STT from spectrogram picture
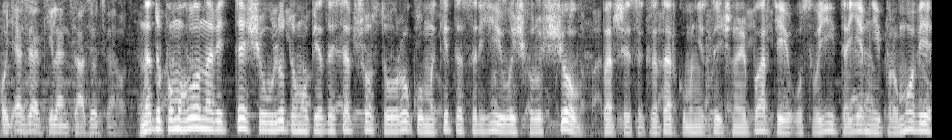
hogy 1956 Не допомогло навіть те, що у лютому 56-го року Микита Сергійович Хрущов, перший секретар комуністичної партії, у своїй таємній промові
